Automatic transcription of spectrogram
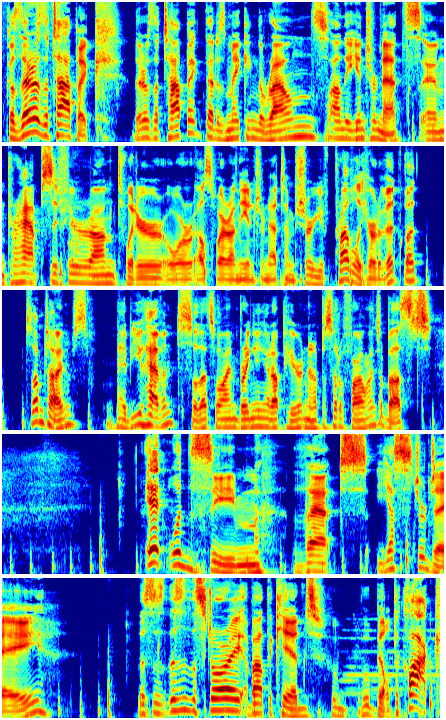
Because there is a topic. There is a topic that is making the rounds on the internets, and perhaps if you're on Twitter or elsewhere on the internet, I'm sure you've probably heard of it, but sometimes maybe you haven't, so that's why I'm bringing it up here in an episode of Farlands or Busts. It would seem that yesterday, this is this is the story about the kid who who built a clock,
